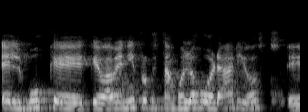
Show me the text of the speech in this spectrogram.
el bus que, va a venir porque están con los horarios. Eh,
